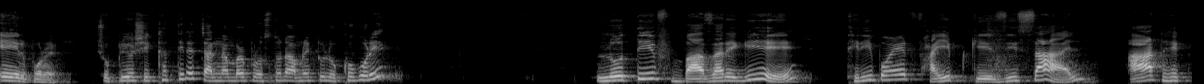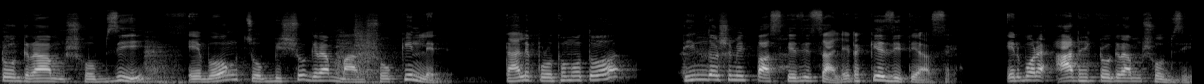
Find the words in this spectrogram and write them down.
এরপরে সুপ্রিয় শিক্ষার্থীরা, চার নম্বর প্রশ্নটা আমরা একটু লক্ষ্য করি। লতিফ বাজারে গিয়ে থ্রি পয়েন্ট ফাইভ কেজি চাল, আট হেক্টোগ্রাম সবজি এবং চব্বিশশো গ্রাম মাংস কিনলেন। তাহলে প্রথমত তিন দশমিক পাঁচ কেজি চাল, এটা কেজিতে আছে। এরপরে আট হেক্টোগ্রাম সবজি,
